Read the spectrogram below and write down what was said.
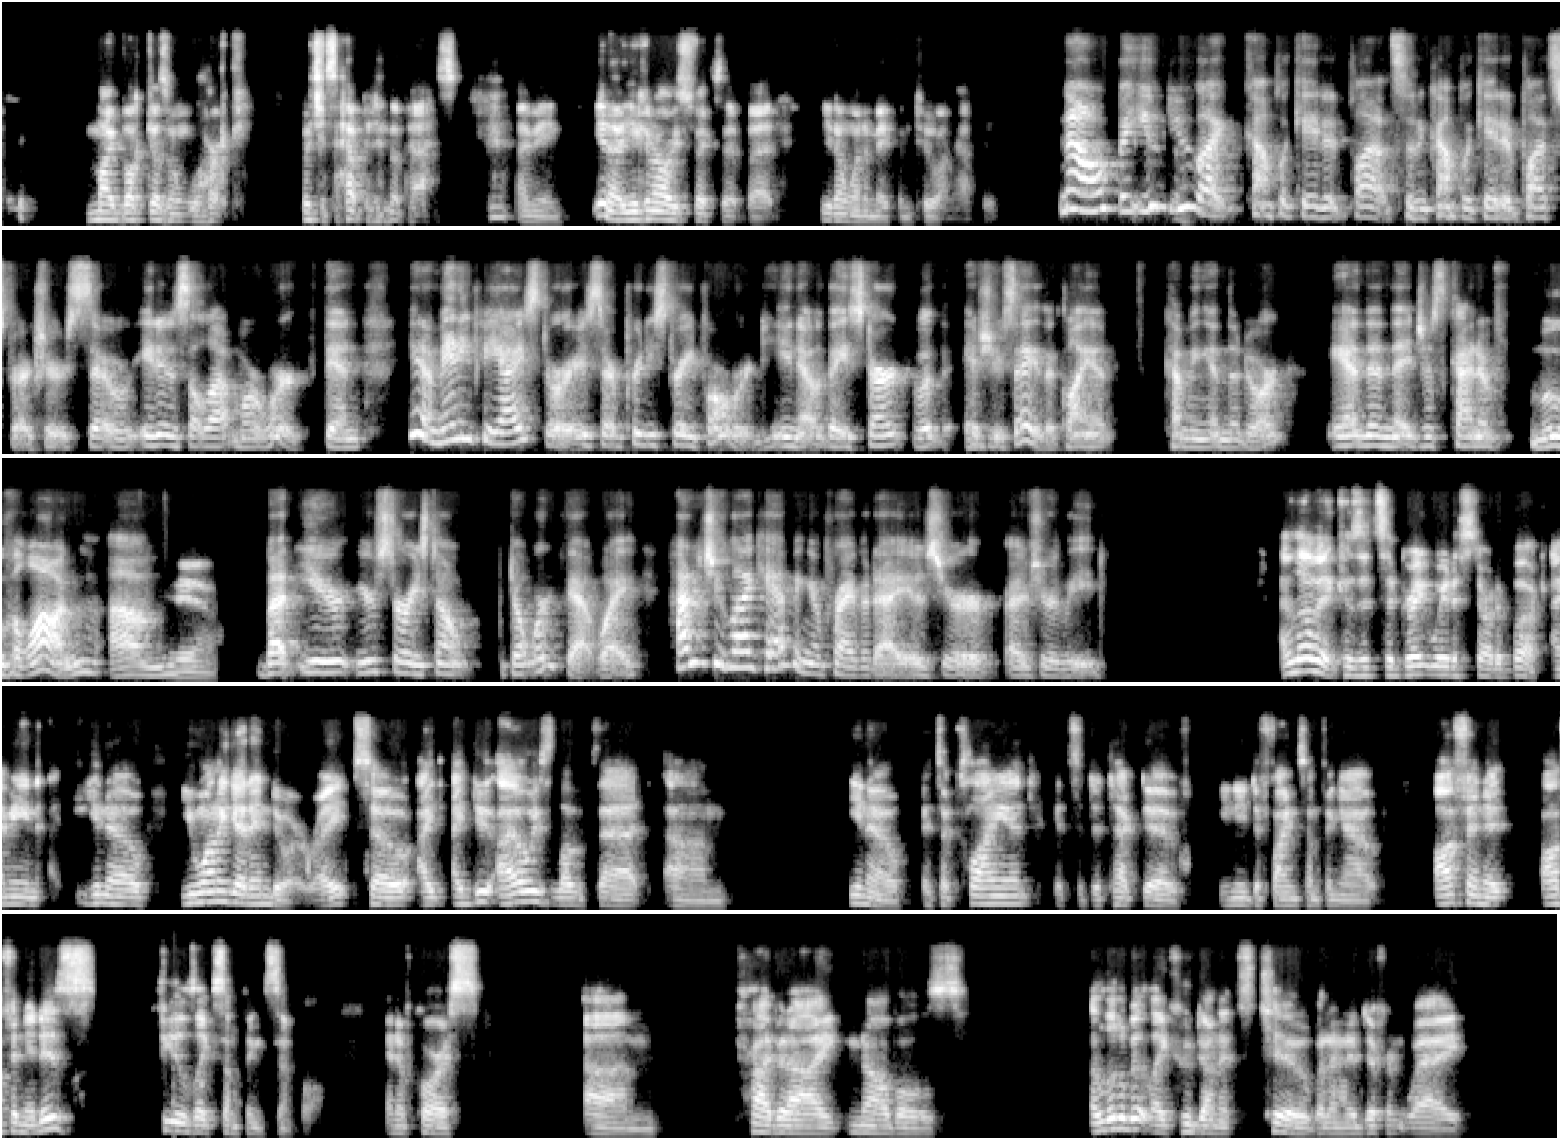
my book doesn't work, which has happened in the past. I mean, you know, you can always fix it, but you don't want to make them too unhappy. No, but you do like complicated plots and complicated plot structures. So it is a lot more work than, you know, many PI stories are pretty straightforward. You know, they start with, as you say, the client coming in the door and then they just kind of move along. Um, yeah. But your your stories don't don't work that way. How did you like having a private eye as your as your lead? I love it because it's a great way to start a book. I mean, you know, you want to get into it, right? So I, I do, I always love that, um, you know, it's a client, it's a detective, you need to find something out. Often it, often it is, feels like something simple. And of course, um, private eye novels, a little bit like whodunits too, but in a different way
